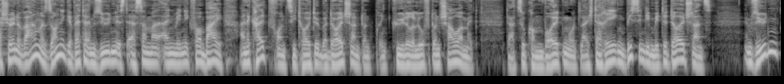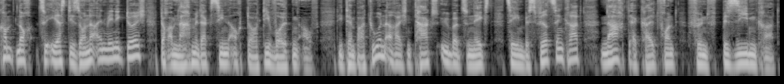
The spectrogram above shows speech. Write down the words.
Das schöne, warme, sonnige Wetter im Süden ist erst einmal ein wenig vorbei. Eine Kaltfront zieht heute über Deutschland und bringt kühlere Luft und Schauer mit. Dazu kommen Wolken und leichter Regen bis in die Mitte Deutschlands. Im Süden kommt noch zuerst die Sonne ein wenig durch, doch am Nachmittag ziehen auch dort die Wolken auf. Die Temperaturen erreichen tagsüber zunächst 10 bis 14 Grad, nach der Kaltfront 5 bis 7 Grad.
